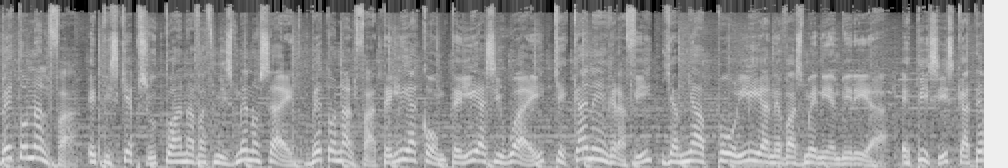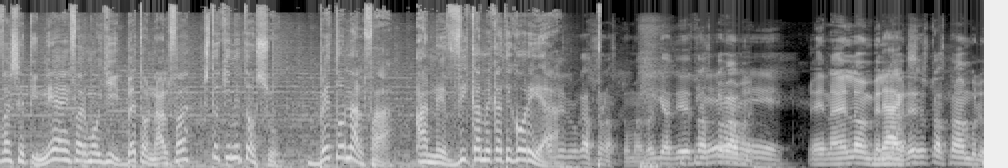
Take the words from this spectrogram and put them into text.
Bet on Alfa. Επισκέψου το αναβαθμισμένο site betonalpha.com.cy και κάνε εγγραφή για μια πολύ ανεβασμένη εμπειρία. Επίσης, κατέβασε τη νέα εφαρμογή Bet on Alfa στο κινητό σου. Bet on Alfa. Ανεβήκαμε θα κατηγορία. λειτουργάς στον αυτόματο. Γιατί στο αυτόματο. Ε, να έλαβε Εντάξει. μπελάρες στο αυτόματο.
